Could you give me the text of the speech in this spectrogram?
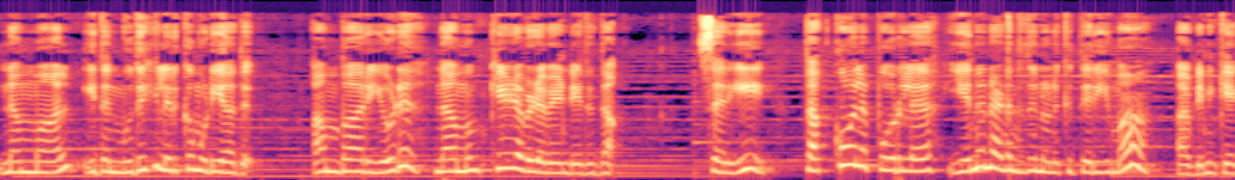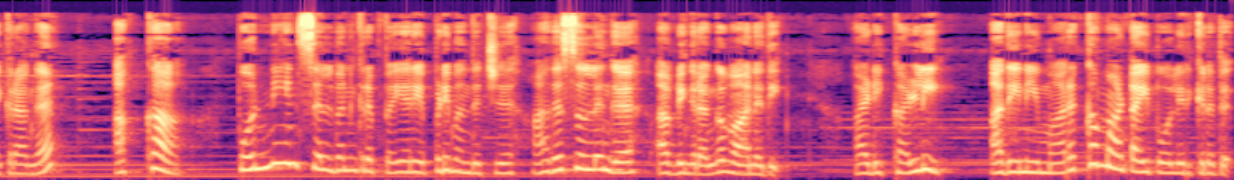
நம்மால் இதன் முதுகில் இருக்க முடியாது. அம்பாரியோடு நாமும் கீழே விழ வேண்டியதுதான். சரி தக்கோல போர்ல என்ன நடந்ததுன்னு உனக்கு தெரியுமா? அப்படின்னு கேக்குறாங்க. அக்கா பொன்னியின் செல்வன்கிற பெயர் எப்படி வந்துச்சு? அத சொல்லுங்க அப்படிங்கிறாங்க வானதி. அடி கள்ளி அதை நீ மறக்க மாட்டாய் போல் இருக்கிறது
